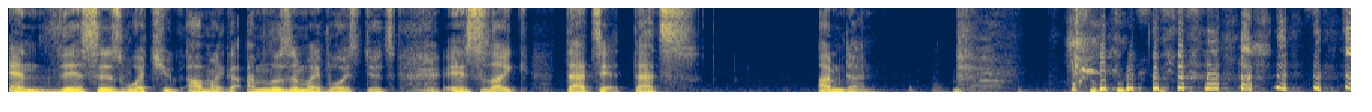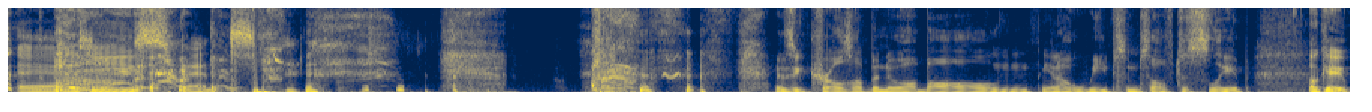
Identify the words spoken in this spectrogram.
And this is what you, oh my God, I'm losing my voice, dudes. It's like, that's it. That's, I'm done. And he spent. As he curls up into a ball and you know weeps himself to sleep. Okay,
